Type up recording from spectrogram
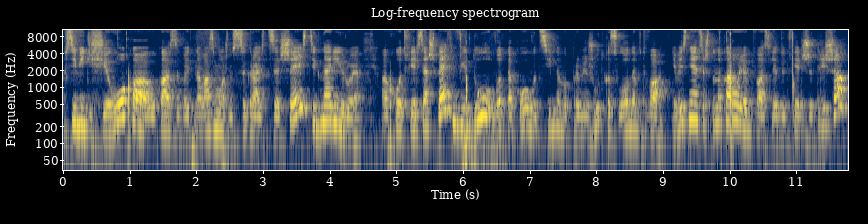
всевидящее око указывает на возможность сыграть c6, игнорируя э, ход ферзь h5 ввиду вот такого вот сильного промежутка слона f2. И выясняется, что на король f2 следует ферзь g3 шаг,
